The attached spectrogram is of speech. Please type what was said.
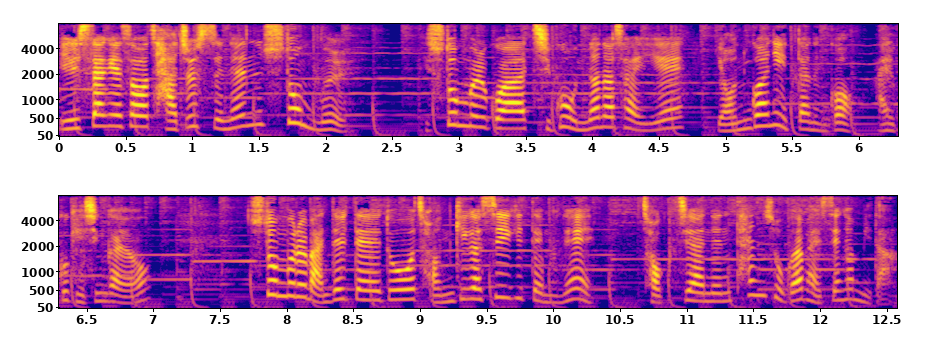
일상에서 자주 쓰는 수돗물. 수돗물과 지구 온난화 사이에 연관이 있다는 거 알고 계신가요? 수돗물을 만들 때에도 전기가 쓰이기 때문에 적지 않은 탄소가 발생합니다.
